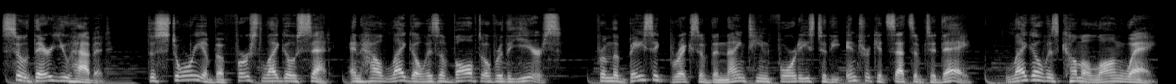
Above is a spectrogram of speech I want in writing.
So there you have it, the story of the first LEGO set and how LEGO has evolved over the years. From the basic bricks of the 1940s to the intricate sets of today, LEGO has come a long way.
